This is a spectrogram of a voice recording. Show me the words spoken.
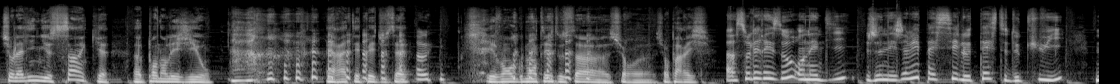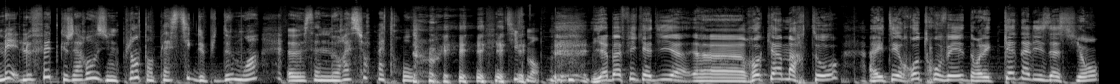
sur la ligne 5 euh, pendant les JO. RATP, tu sais. Ah oui. Ils vont augmenter tout ça euh, sur, euh, sur Paris. Alors sur les réseaux, on a dit Je n'ai jamais passé le test de QI, mais le fait que j'arrose une plante en plastique depuis deux mois, euh, ça ne me rassure pas trop. Effectivement. Il y a dit euh, requin marteau a été retrouvé dans les canalisations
